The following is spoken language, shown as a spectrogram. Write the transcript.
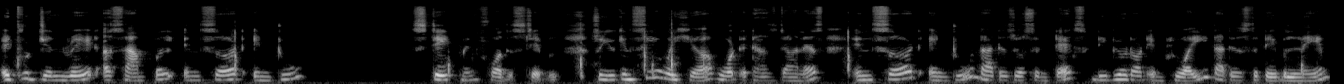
it would generate a sample insert into statement for this table. So you can see over here what it has done is insert into that is your syntax dbo.employee that is the table name.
